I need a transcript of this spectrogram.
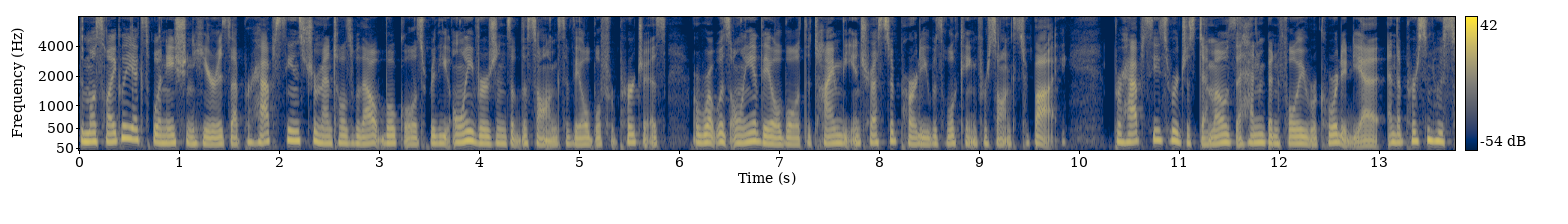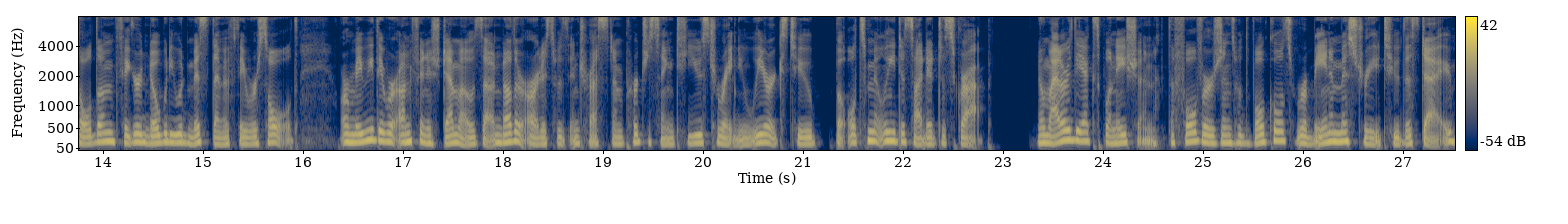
The most likely explanation here is that perhaps the instrumentals without vocals were the only versions of the songs available for purchase, or what was only available at the time the interested party was looking for songs to buy. Perhaps these were just demos that hadn't been fully recorded yet, and the person who sold them figured nobody would miss them if they were sold. Or maybe they were unfinished demos that another artist was interested in purchasing to use to write new lyrics to, but ultimately decided to scrap. No matter the explanation, the full versions with vocals remain a mystery to this day.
